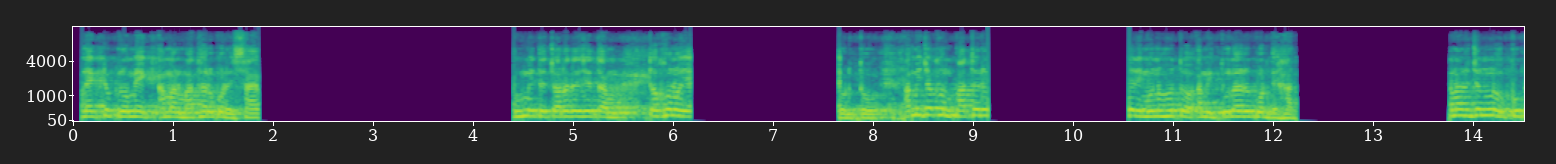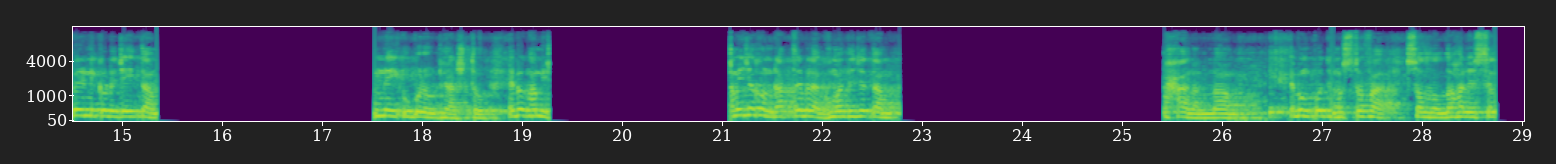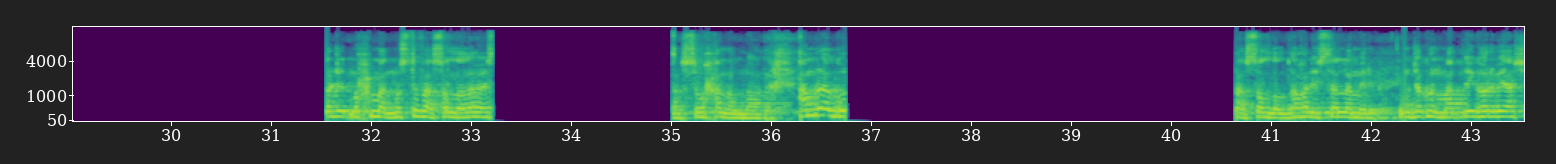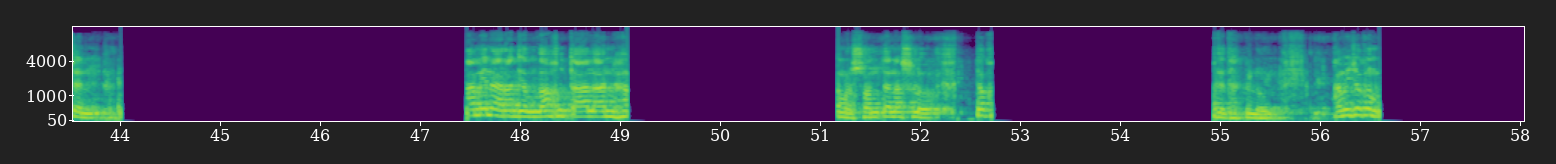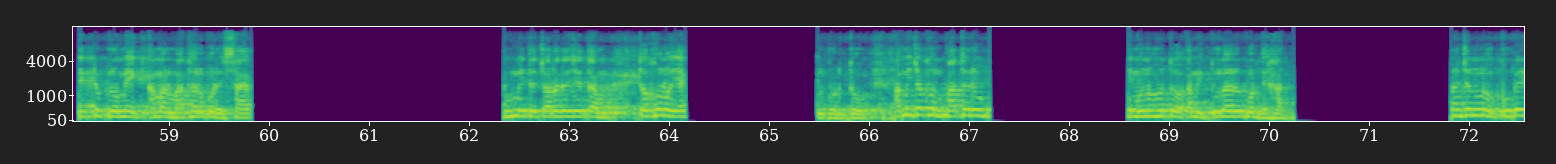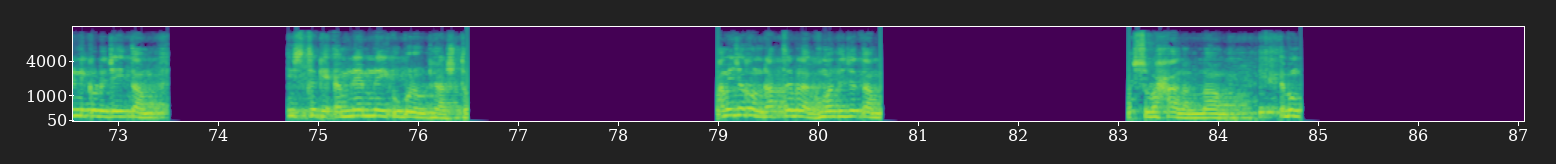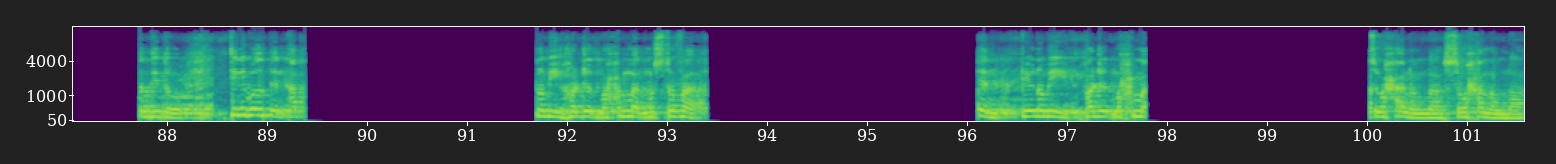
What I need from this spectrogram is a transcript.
একটু ক্রমিক আমার মাথার উপরে ভূমিতে চড়াতে যেতাম, তখন ওই করতো। আমি যখন পাথরের মনে হতো, আমি তুলার উপর দিয়ে হাঁট আনার জন্য কূপের নিকটে যেতাম উপরে উঠে আসতো। এবং আমি আমি যখন রাত্রেবেলা ঘুমাতে যেতাম এবং মুস্তফা সাল্লাহ হযরত মুস্তফা সাল্লাহ সুহান আমরা যখন মাতৃগর্ভে আসেন, আমিনা রাজি আল্লাহ আনহা আমার সন্তান আসলো, তখন থাকল। আমি যখন একটু ক্রমিক আমার মাথার উপরে ভূমিতে চড়াতে যেতাম, তখন ওই করতো। আমি যখন পাথরের উপর মনে হতো, আমি তুলার উপর দিয়ে হাঁট জন্য কূপের নিকটে যেতাম, নিচ থেকে এমনি এমনি উপরে উঠে আসতো। আমি যখন রাত্রেবেলা ঘুমাতে যেতাম সুবাহান আল্লাহ এবং দিত তিনি বলতেন আপ- নবী হজরত মোহাম্মদ মুস্তফা প্রিয় নবী হজরত মোহাম্মদ সুবহান আল্লাহ সুবহান আল্লাহ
